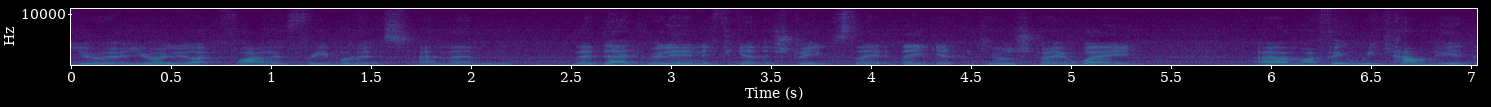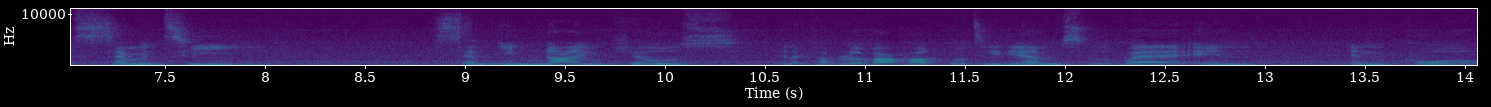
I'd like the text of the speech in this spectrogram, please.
you, you only like fire three bullets and then they're dead really and if you get the streaks they, they get the kills straight away um, I think we counted 70, 79 kills in a couple of our hardcore TDMs, where in in core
